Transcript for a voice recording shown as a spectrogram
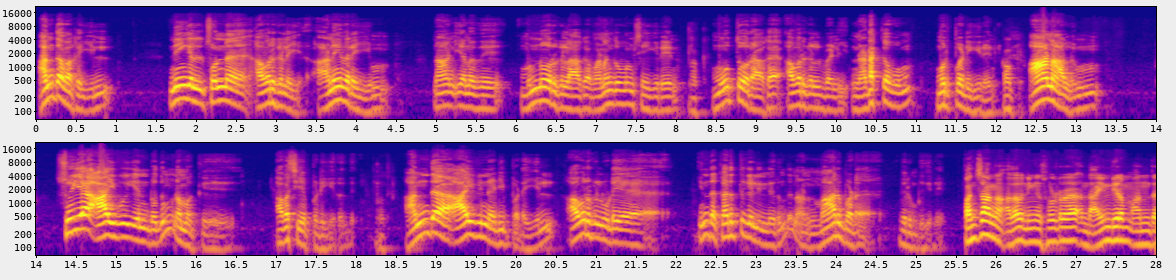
அந்த வகையில் நீங்கள் சொன்ன அவர்களை அனைவரையும் நான் எனது முன்னோர்களாக வணங்கவும் செய்கிறேன். மூத்தோராக அவர்கள் வழி நடக்கவும் முற்படுகிறேன். ஆனாலும் சுய ஆய்வு என்பதும் நமக்கு அவசியப்படுகிறது. அந்த ஆய்வின் அடிப்படையில் அவர்களுடைய இந்த கருத்துகளிலிருந்து நான் மாறுபட விரும்புகிறேன். பஞ்சாங்கம் அதாவது நீங்கள் சொல்கிற அந்த ஐந்திரம் அந்த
